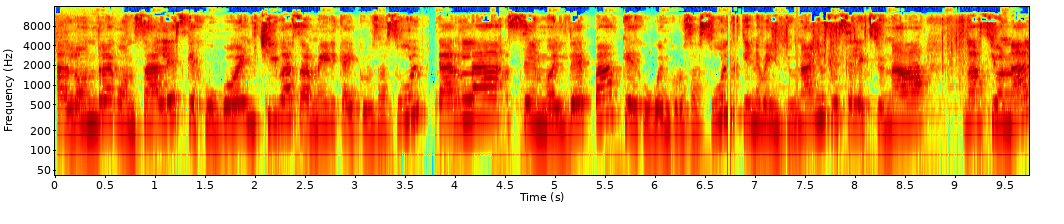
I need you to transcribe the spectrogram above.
Alondra González, que jugó en Chivas, América y Cruz Azul. Carla Semueldepa, que jugó en Cruz Azul, tiene 21 años, es seleccionada nacional.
